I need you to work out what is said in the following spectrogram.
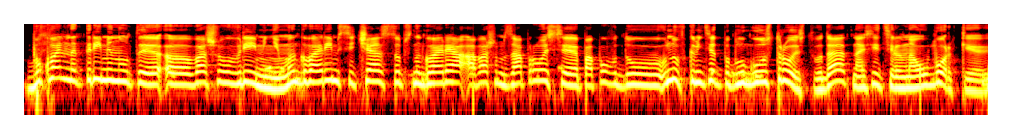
Буквально три минуты э, вашего времени. Мы говорим сейчас, собственно говоря, о вашем запросе по поводу, ну, в комитет по благоустройству, да, относительно уборки.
